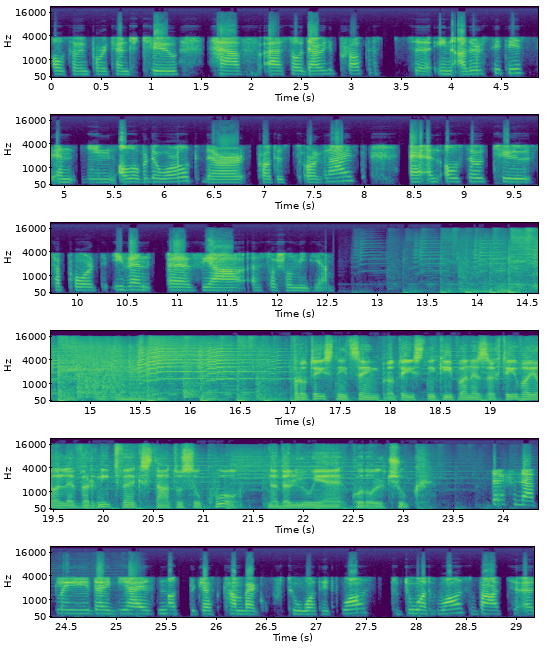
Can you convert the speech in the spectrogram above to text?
also important to have solidarity protests in other cities and in all over the world. There are protests organized, uh, and also to support even uh, via uh, social media. Protestnice in protestniki pa ne zahtevajo le vrnitve k statusu quo, nadaljuje Korolčuk. Definitely, the idea is not to just come back to what it was, to, to what was, but uh,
